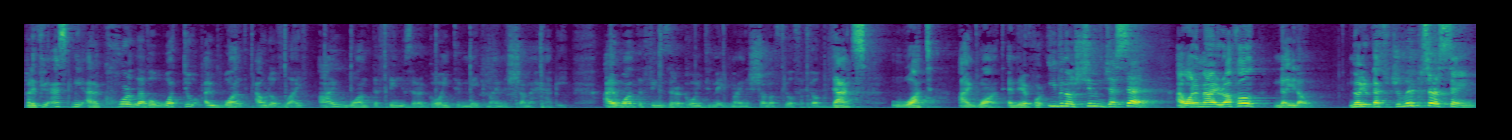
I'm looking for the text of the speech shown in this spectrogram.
But if you ask me at a core level, what do I want out of life? I want the things that are going to make my neshama happy. I want the things that are going to make my neshama feel fulfilled. That's what I want. And therefore, even though Shimon just said, I want to marry Rachel, no, you don't. No, you, that's what your lips are saying.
